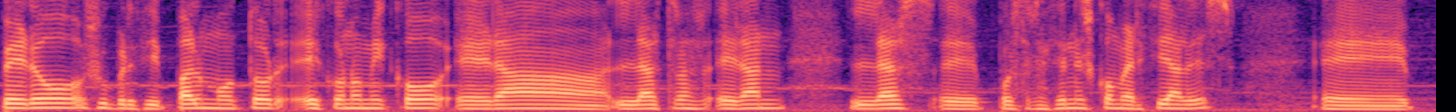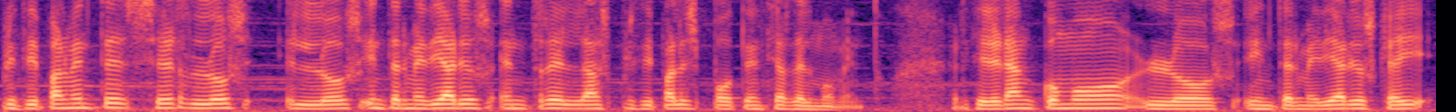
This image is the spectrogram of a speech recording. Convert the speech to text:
pero su principal motor económico era las eran las eh, pues, transacciones comerciales, eh, principalmente ser los, los intermediarios entre las principales potencias del momento. Es decir, eran como los intermediarios que hay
